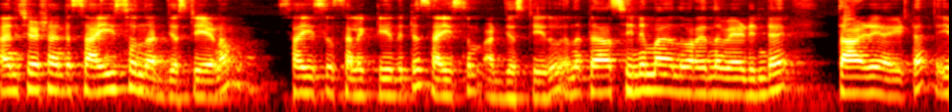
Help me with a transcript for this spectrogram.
അതിനുശേഷം അതിന്റെ സൈസ് ഒന്ന് അഡ്ജസ്റ്റ് ചെയ്യണം. സൈസ് സെലക്ട് ചെയ്തിട്ട് സൈസും അഡ്ജസ്റ്റ് ചെയ്തു. എന്നിട്ട് ആ സിനിമ എന്ന് പറയുന്ന വേർഡിന്റെ താഴെയായിട്ട് ഈ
